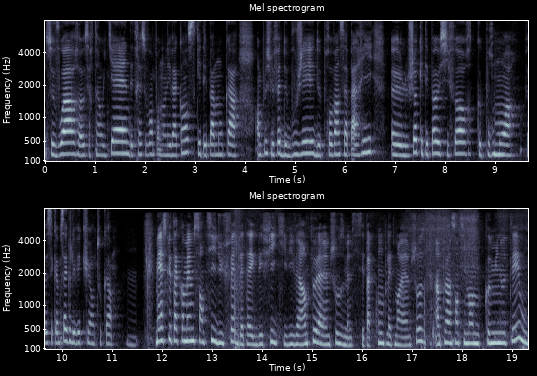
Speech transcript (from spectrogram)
se voir certains week-ends et très souvent pendant les vacances, ce qui n'était pas mon cas. En plus, le fait de bouger de province à Paris, euh, le choc n'était pas aussi fort que pour moi. Enfin, c'est comme ça que je l'ai vécu en tout cas. Mais est-ce que tu as quand même senti du fait d'être avec des filles qui vivaient un peu la même chose, même si c'est pas complètement la même chose, un peu un sentiment de communauté ou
